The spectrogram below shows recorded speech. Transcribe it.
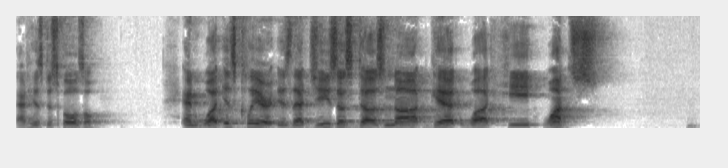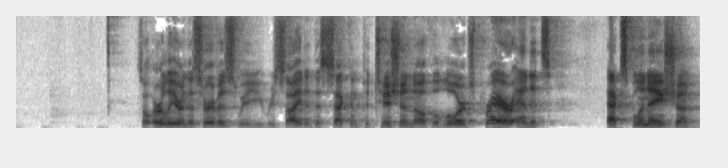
at his disposal. And what is clear is that Jesus does not get what he wants. So earlier in the service, we recited the second petition of the Lord's Prayer and its explanation.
